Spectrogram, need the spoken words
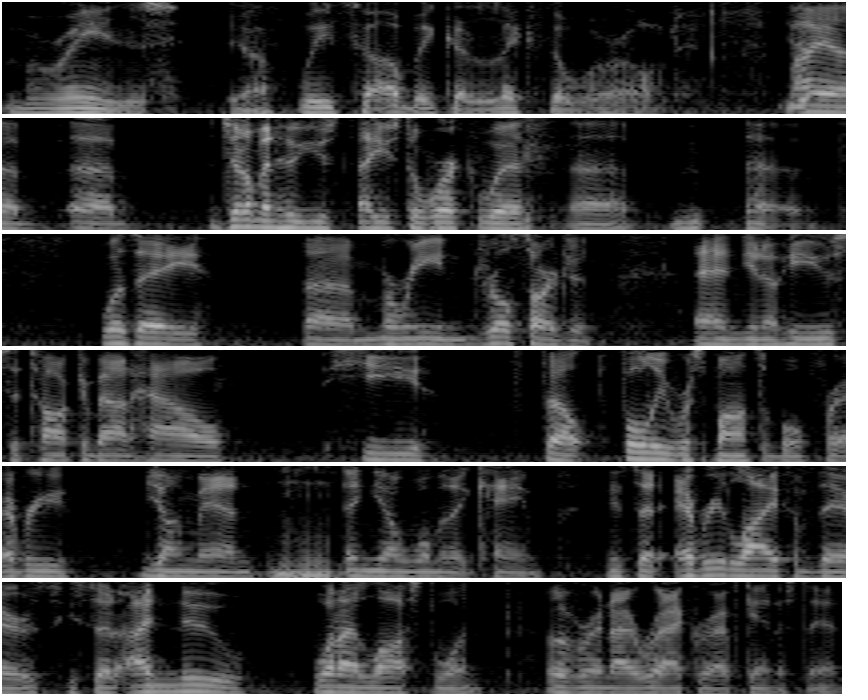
Marines. Yeah. We thought we could lick the world. My uh, uh, gentleman who used I used to work with uh, uh, was a uh, Marine drill sergeant, and you know he used to talk about how he felt fully responsible for every young man Mhm. and young woman that came. He said every life of theirs. He said I knew when I lost one over in Iraq or Afghanistan.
